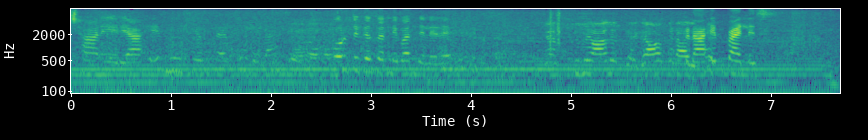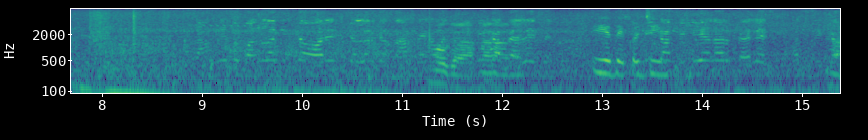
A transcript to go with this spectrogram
छान एरिया आहे. म्युझियम टाईप झालेला आहे. पोर्तुगीजांनी बांधलेलं आहे. आहे पॅलेस हो का? हा ये देखो जिम हा.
